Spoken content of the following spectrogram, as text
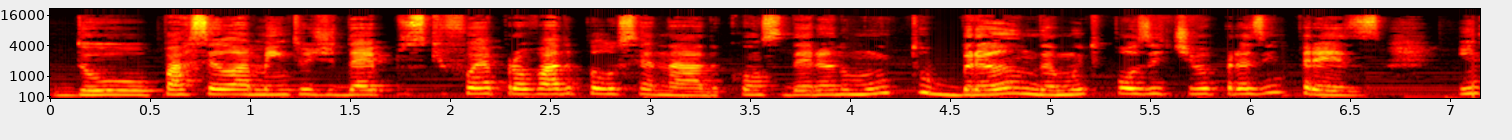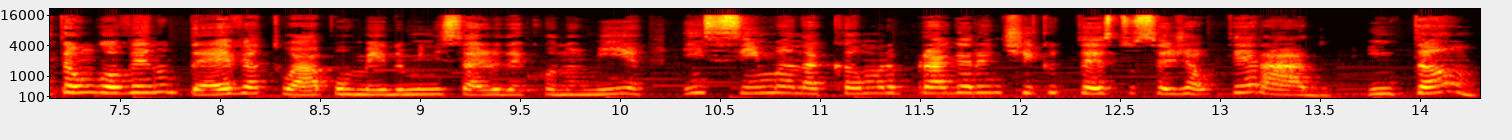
do parcelamento de débitos que foi aprovado pelo Senado, considerando muito branda, muito positiva para as empresas. Então, o governo deve atuar por meio do Ministério da Economia em cima da Câmara para garantir que o texto seja alterado. Então,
